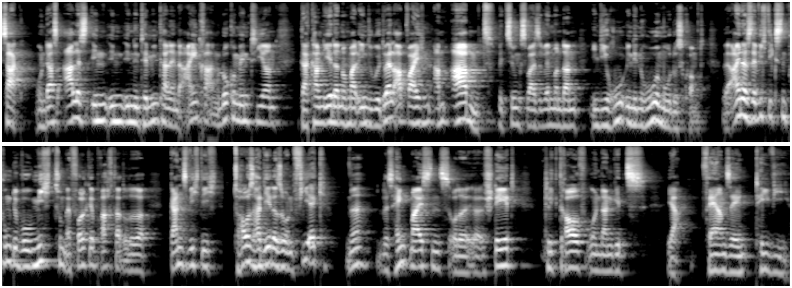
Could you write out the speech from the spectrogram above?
Zack. Und das alles in, in, in den Terminkalender eintragen, dokumentieren. Da kann jeder nochmal individuell abweichen am Abend, beziehungsweise wenn man dann in, die Ruhe, in den Ruhemodus kommt. Einer der wichtigsten Punkte, wo mich zum Erfolg gebracht hat, oder ganz wichtig, zu Hause hat jeder so ein Viereck, ne? das hängt meistens oder äh, steht klick drauf und dann gibt's ja Fernsehen, TV,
